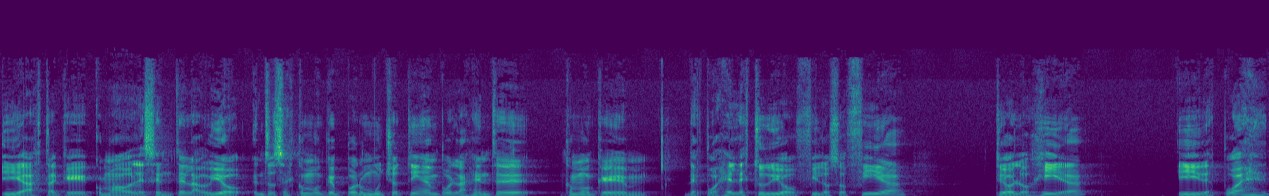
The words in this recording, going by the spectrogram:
y hasta que como adolescente la vio. Entonces como que por mucho tiempo la gente como que después él estudió filosofía, teología y después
